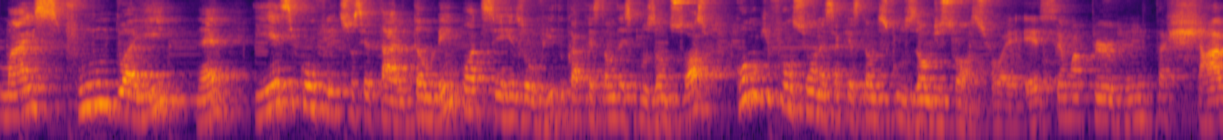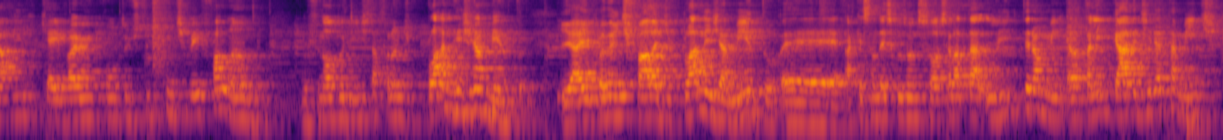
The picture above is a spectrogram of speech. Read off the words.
mais fundo aí, né? E esse conflito societário também pode ser resolvido com a questão da exclusão de sócio. Como que funciona essa questão de exclusão de sócio? Olha, essa é uma pergunta chave que aí vai ao encontro de tudo que a gente veio falando. No final do dia a gente está falando de planejamento. E aí quando a gente fala de planejamento, é, a questão da exclusão de sócio ela está literalmente, ela está ligada diretamente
